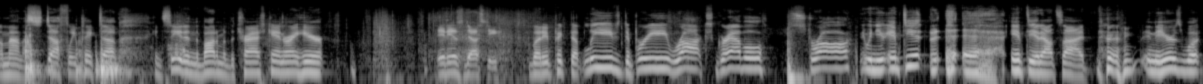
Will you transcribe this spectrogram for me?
amount of stuff we picked up. You can see it in the bottom of the trash can right here. It is dusty, but it picked up leaves, debris, rocks, gravel, straw. When you empty it, empty it outside. and here's what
